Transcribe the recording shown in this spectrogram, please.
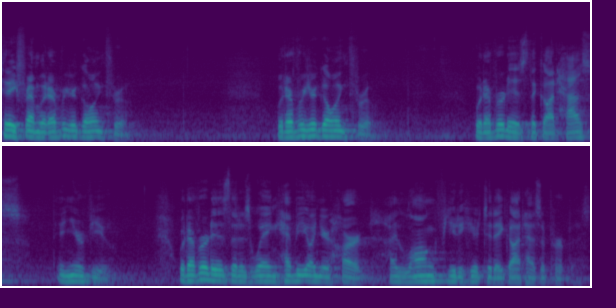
Today, friend, whatever you're going through, whatever you're going through, whatever it is that God has in your view, whatever it is that is weighing heavy on your heart, I long for you to hear today God has a purpose.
